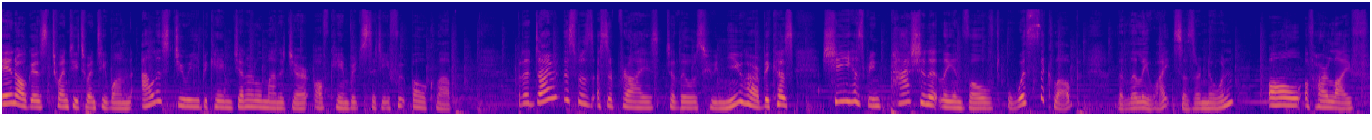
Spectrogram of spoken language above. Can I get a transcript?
In August 2021, Alice Dewey became General Manager of Cambridge City Football Club. But I doubt this was a surprise to those who knew her because she has been passionately involved with the club, the Lily Whites as they're known, all of her life.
